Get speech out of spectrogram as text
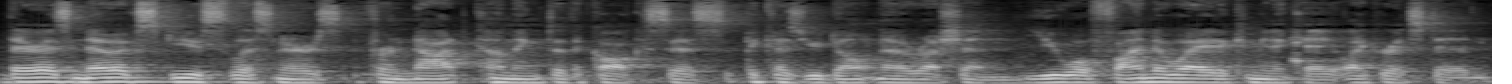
There is no excuse, listeners, for not coming to the Caucasus because you don't know Russian. You will find a way to communicate like Rich did.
